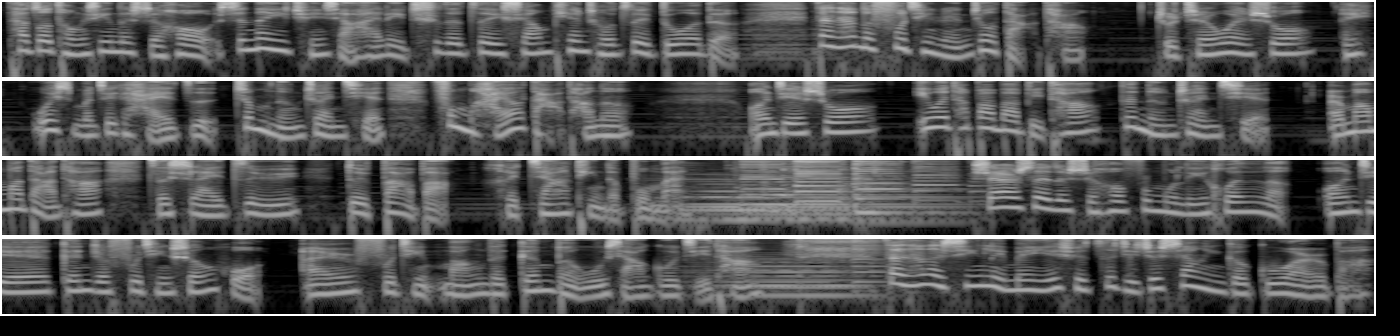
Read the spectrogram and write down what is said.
他做童星的时候，是那一群小孩里吃的最香、片酬最多的，但他的父亲仍旧打他。主持人问说：“哎，为什么这个孩子这么能赚钱，父母还要打他呢？”王杰说：“因为他爸爸比他更能赚钱。”而妈妈打他，则是来自于对爸爸和家庭的不满。十二岁的时候，父母离婚了，王杰跟着父亲生活，而父亲忙得根本无暇顾及他。在他的心里面，也许自己就像一个孤儿吧。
